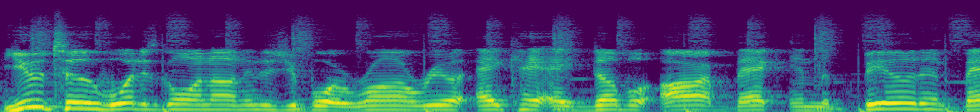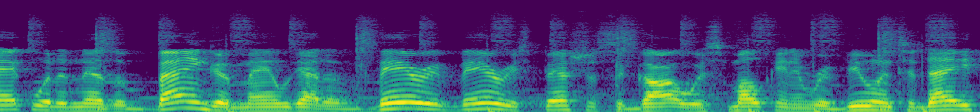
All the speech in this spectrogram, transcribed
YouTube, what is going on? It is your boy Ron Real, aka Double R, back in the building, back with another banger, man. We got a very, very special cigar we're smoking and reviewing today.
